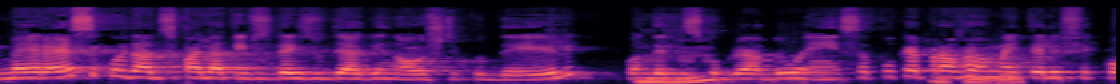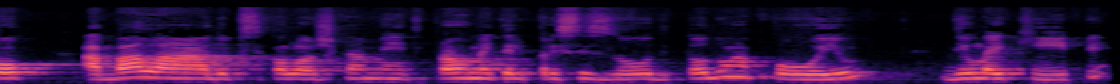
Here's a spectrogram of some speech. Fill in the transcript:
merece cuidados paliativos desde o diagnóstico dele, quando uhum. ele descobriu a doença, porque provavelmente ele ficou abalado psicologicamente, provavelmente ele precisou de todo um apoio de uma equipe.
